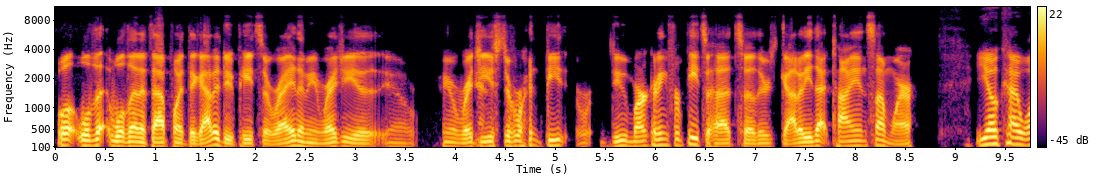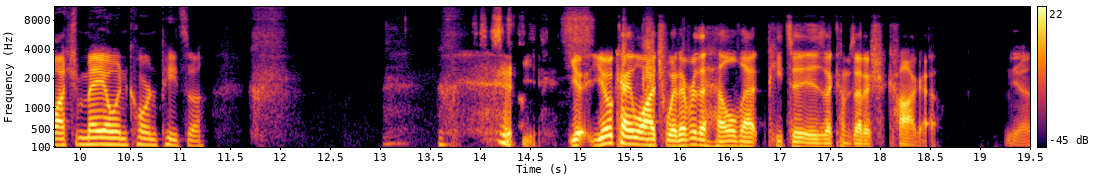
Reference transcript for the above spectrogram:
Well, well, th- well. Then at that point, they got to do pizza, right? I mean, Reggie, uh, you know, you know, Reggie Yeah. used to run pi- do marketing for Pizza Hut, so there's got to be that tie-in somewhere. Yokai Watch mayo and corn pizza. Y- Yokai Watch, whatever the hell that pizza is that comes out of Chicago. Yeah.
